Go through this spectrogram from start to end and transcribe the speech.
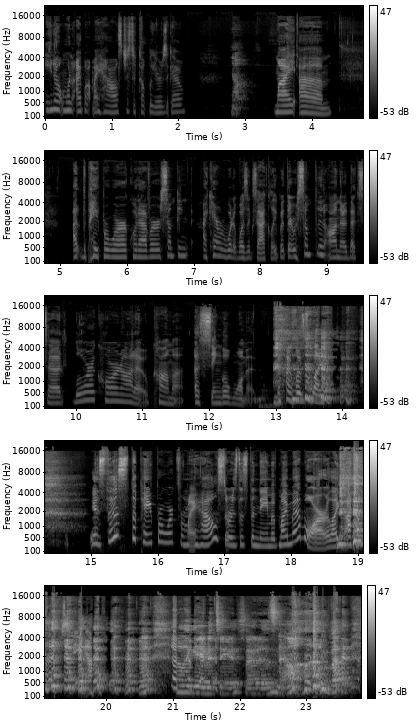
you know, when I bought my house just a couple years ago, yeah, my, um, uh, the paperwork, whatever, something, I can't remember what it was exactly, but there was something on there that said Laura Coronado, comma, a single woman. I was like, is this the paperwork for my house or is this the name of my memoir? Like, I don't understand. well, they gave it to you, so it is now. but,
